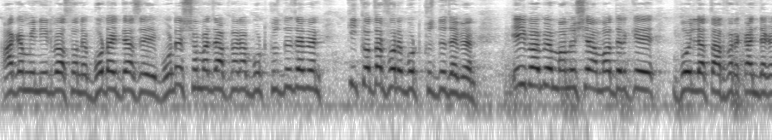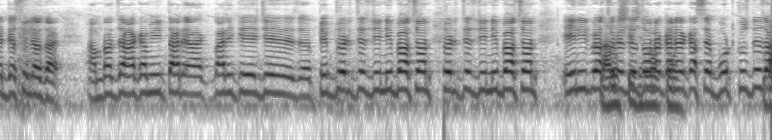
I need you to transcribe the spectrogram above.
আগামী নির্বাচনে ভোট আইতে আছে। ভোটের সময় যে আপনারা ভোট খুঁজতে যাবেন কি কথার পরে ভোট খুঁজতে যাবেন? এইভাবে মানুষে আমাদেরকে বললে তারপরে কান্দা কাটা চলে যায়। আমরা যে আগামী তারিখে যে ফেব্রুয়ারিতে যে নির্বাচন ফেব্রুয়ারিতে যে নির্বাচন এই নির্বাচনে যে জনগণের কাছে ভোট খুঁজতে যাব।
